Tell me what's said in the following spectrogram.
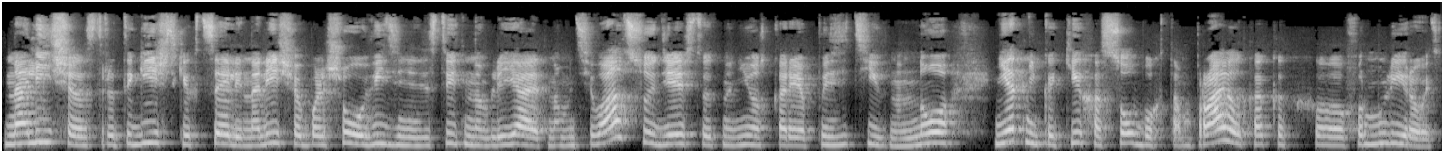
наличие стратегических целей, наличие большого видения действительно влияет на мотивацию, действует на нее скорее позитивно, но нет никаких особых там правил, как их э, формулировать.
